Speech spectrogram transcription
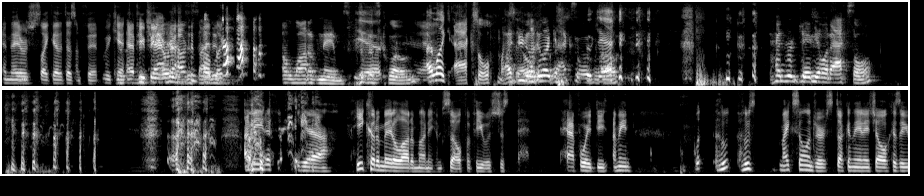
and they were just like, "Yeah, that doesn't fit. We can't The- have the you be around in decided public." a lot of names for Yeah. this clone. Yeah. I like Axel I do I like Axel as well. Henrik, Daniel, and Axel. I mean, if, yeah, he could have made a lot of money himself if he was just halfway decent. I mean, what, who who's Mike Sillinger stuck in the NHL because he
